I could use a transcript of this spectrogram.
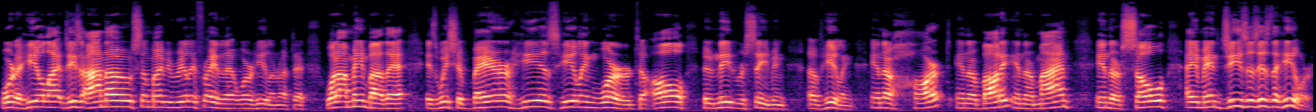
we're to heal like Jesus. I know some of you really afraid of that word healing right there. What I mean by that is we should bear His healing word to all who need receiving of healing in their heart, in their body, in their mind, in their soul. Amen. Jesus is the healer.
